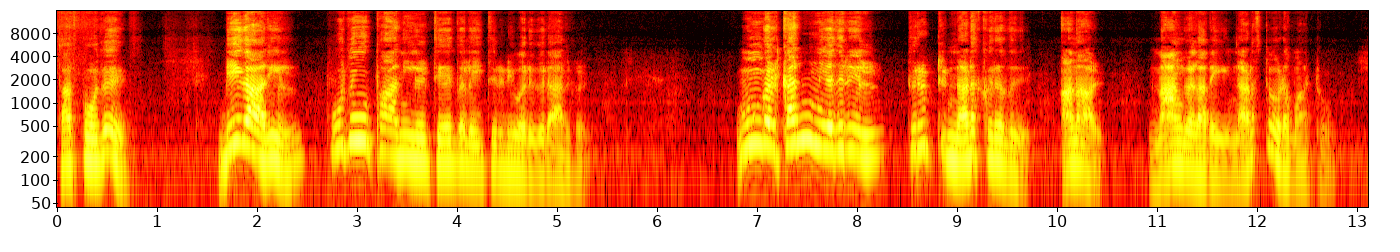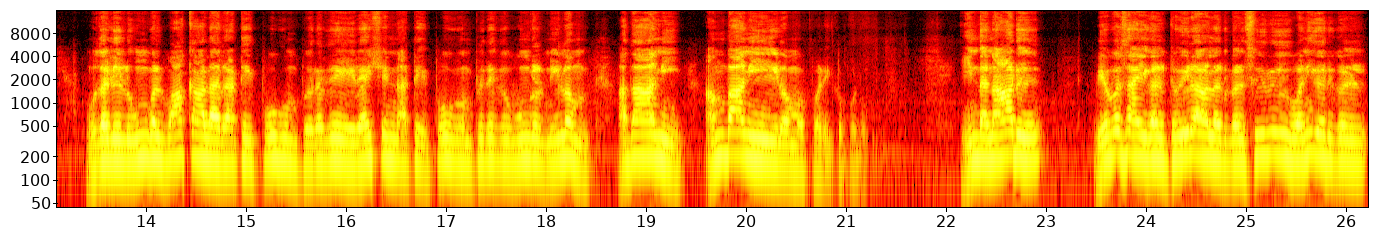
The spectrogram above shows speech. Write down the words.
தற்போது பீகாரில் புது பாணியில் தேர்தலை திருடி வருகிறார்கள். உங்கள் கண் எதிரில் திருட்டு நடக்கிறது. ஆனால் நாங்கள் அதை நடத்த விட மாட்டோம். முதலில் உங்கள் வாக்காளர் அட்டை போகும் பிறகு ரேஷன் அட்டை போகும் பிறகு உங்கள் நிலம் அதானி அம்பானியிடம் ஒப்படைக்கப்படும். இந்த நாடு விவசாயிகள் தொழிலாளர்கள் சிறு வணிகர்கள்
